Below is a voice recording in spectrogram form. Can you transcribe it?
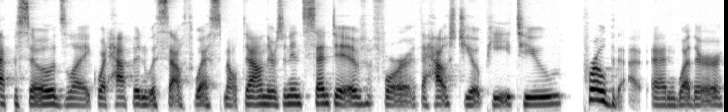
episodes like what happened with Southwest Meltdown, there's an incentive for the House GOP to probe that and whether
